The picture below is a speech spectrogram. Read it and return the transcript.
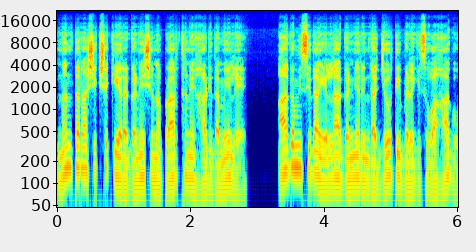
ನಂತರ ಶಿಕ್ಷಕಿಯರ ಗಣೇಶನ ಪ್ರಾರ್ಥನೆ ಹಾಡಿದ ಮೇಲೆ ಆಗಮಿಸಿದ ಎಲ್ಲಾ ಗಣ್ಯರಿಂದ ಜ್ಯೋತಿ ಬೆಳಗಿಸುವ ಹಾಗೂ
